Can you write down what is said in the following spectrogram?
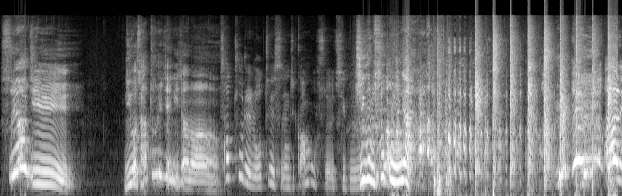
써야지. 네가 사투리쟁이잖아. 사투리를 어떻게 쓰는지 까먹었어요 지금. 지금 쓰고 있냐? 아니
